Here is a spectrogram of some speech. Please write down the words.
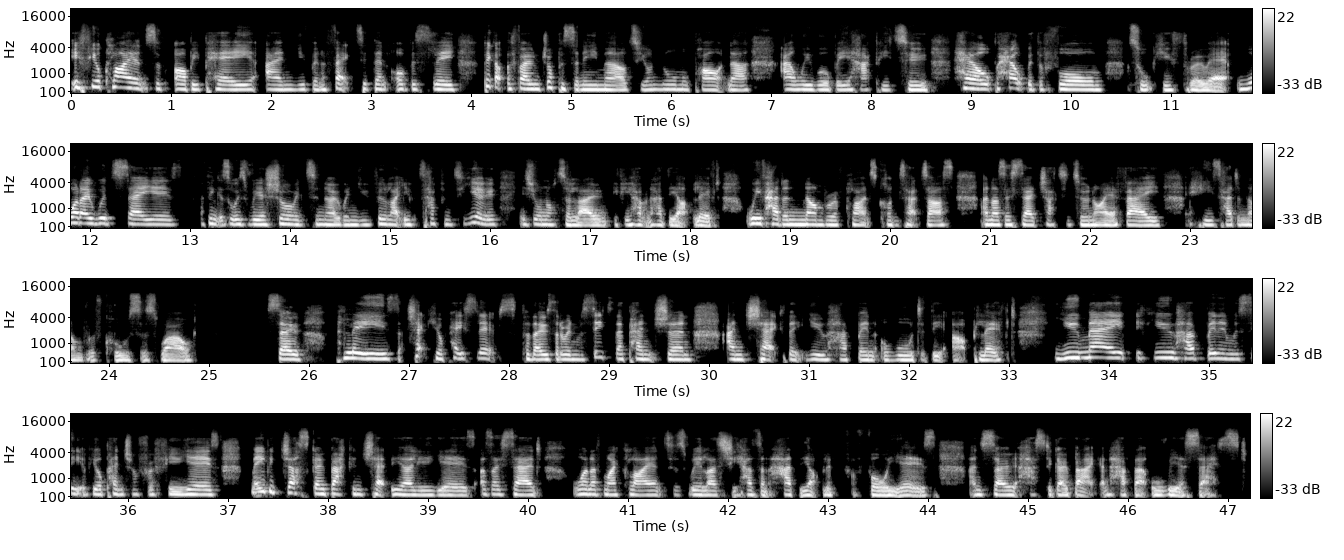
If your clients of RBP and you've been affected, then obviously pick up the phone, drop us an email to your normal partner, and we will be happy to help, help with the form, talk you through it. What I would say is I think it's always reassuring to know when you feel like it's happened to you is you're not alone if you haven't had the uplift. We've had a number of clients contact us. And as I said, chatting to an IFA, he's had a number of calls as well. So please check your pay slips for those that are in receipt of their pension and check that you have been awarded the uplift. You may, if you have been in receipt of your pension for a few years, maybe just go back and check the earlier years. As I said, one of my clients has realized she hasn't had the uplift for four years and so it has to go back and have that all reassessed.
